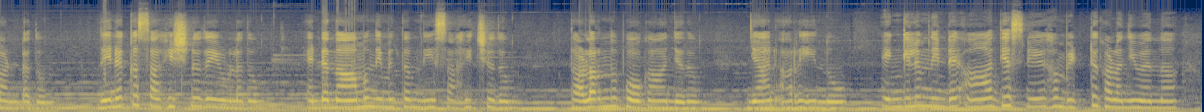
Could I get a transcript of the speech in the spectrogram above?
കണ്ടതും നിനക്ക് സഹിഷ്ണുതയുള്ളതും എന്റെ നാമനിമിത്തം നീ സഹിച്ചതും തളർന്നു പോകാഞ്ഞതും ഞാൻ അറിയുന്നു. എങ്കിലും നിന്റെ ആദ്യ സ്നേഹം വിട്ടുകളഞ്ഞുവെന്ന്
